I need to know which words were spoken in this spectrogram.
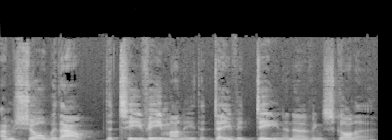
I'm sure without the TV money that David Dein and Irving Scholar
